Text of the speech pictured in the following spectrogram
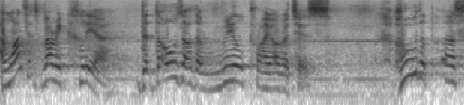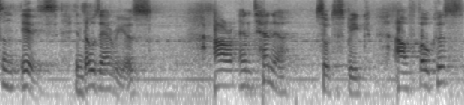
And once it's very clear that those are the real priorities, who the person is in those areas, our antenna, so to speak, our focus,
